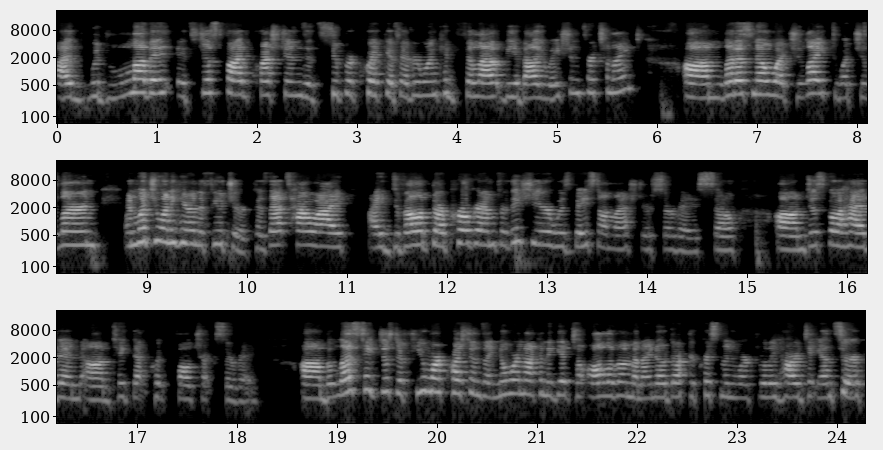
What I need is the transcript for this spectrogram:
I would love it. It's just five questions. It's super quick. If everyone can fill out the evaluation for tonight, um, let us know what you liked, what you learned, and what you want to hear in the future, because that's how I I developed our program for this year was based on last year's surveys. So um, just go ahead and um, take that quick Qualtrics survey. Um, but let's take just a few more questions. I know we're not going to get to all of them, and I know Dr. Crisman worked really hard to answer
